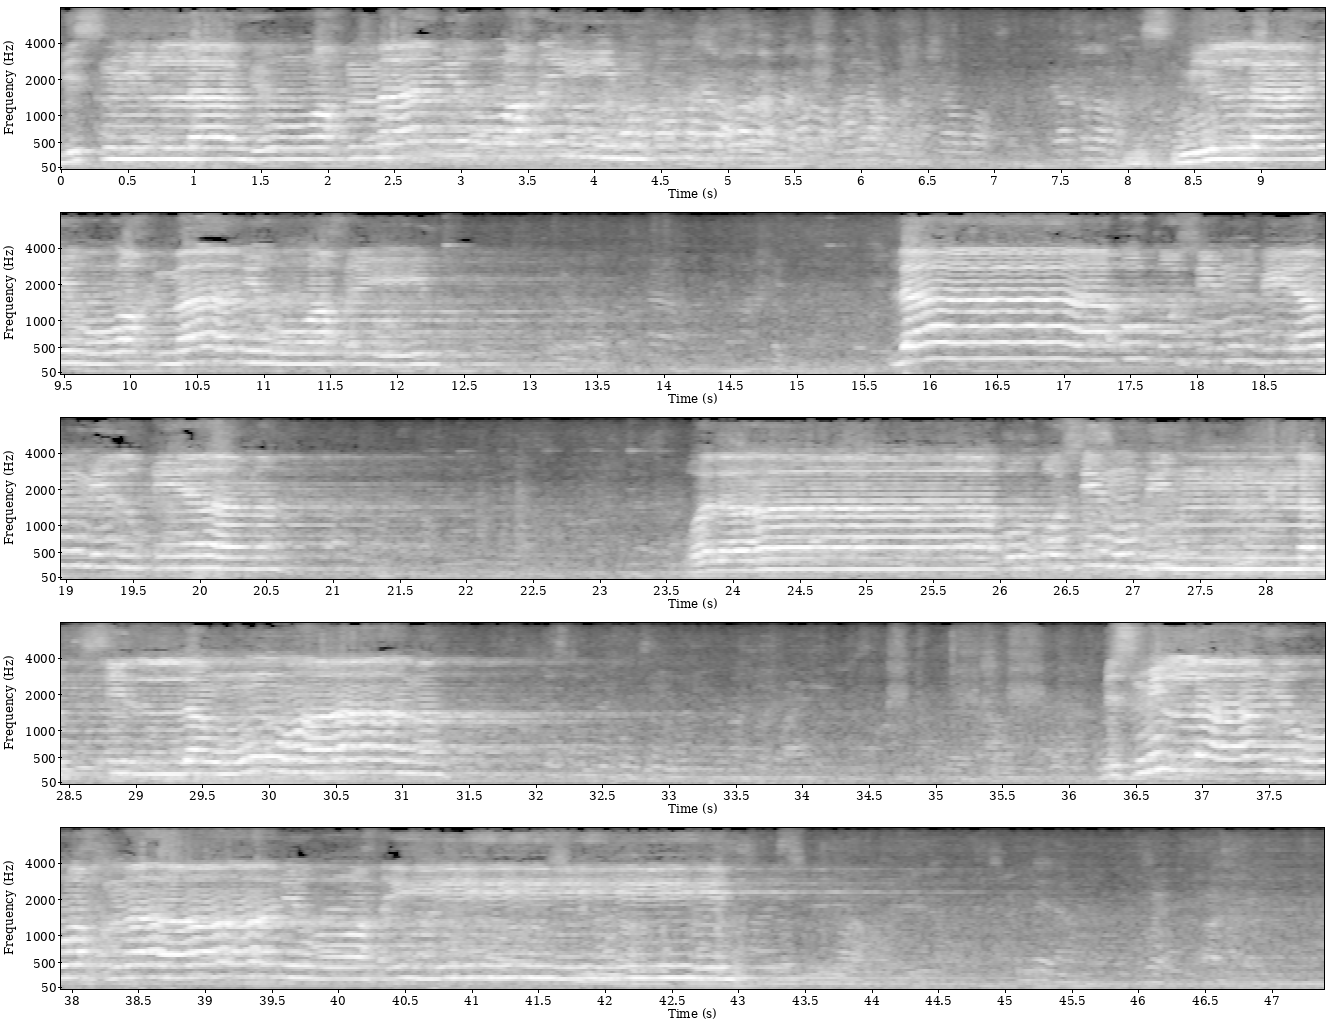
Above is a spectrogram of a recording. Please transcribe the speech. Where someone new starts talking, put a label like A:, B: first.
A: بسم الله الرحمن الرحيم. بسم الله الرحمن الرحيم. لا أقسم بيوم القيامة ولا بالنفس اللوامة. بسم الله الرحمن الرحيم.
